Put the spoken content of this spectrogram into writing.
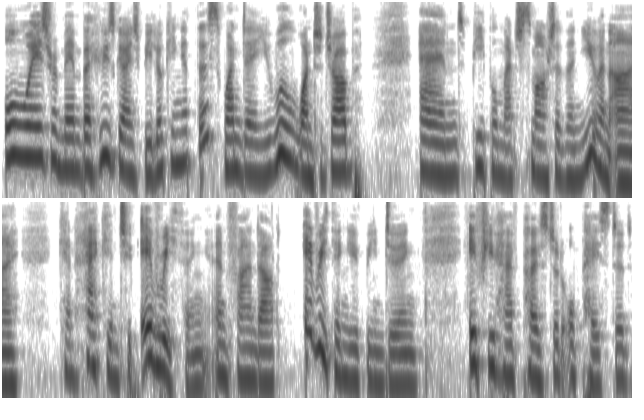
Always remember who's going to be looking at this. One day you will want a job, and people much smarter than you and I can hack into everything and find out everything you've been doing if you have posted or pasted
